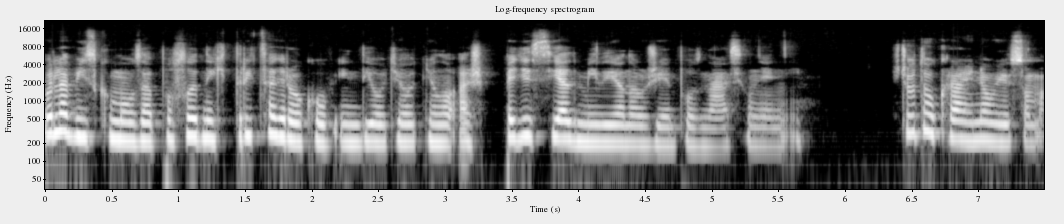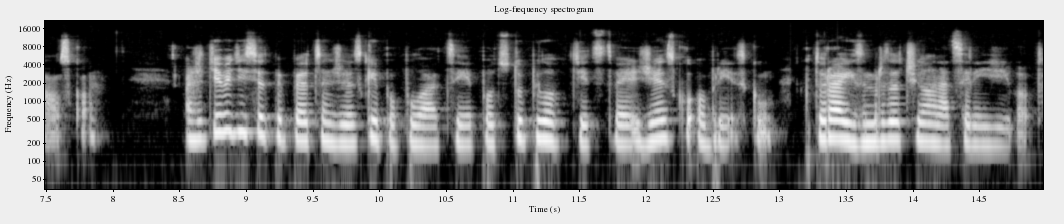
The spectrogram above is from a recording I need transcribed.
Podľa výskumov za posledných 30 rokov v Indii otehotnelo až 50 miliónov žien po znásilnení. Štvrtou krajinou je Somálsko. Až 95% ženskej populácie podstúpilo v detstve ženskú obriezku, ktorá ich zmrzačila na celý život.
